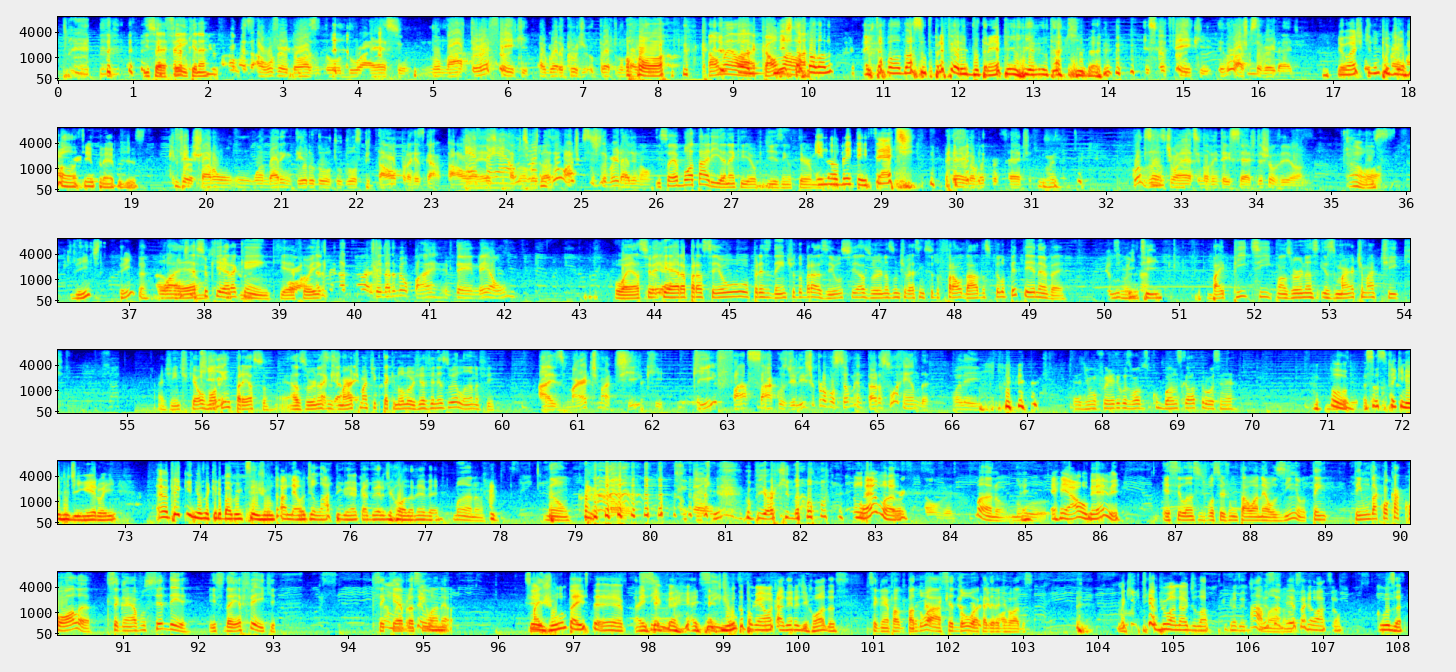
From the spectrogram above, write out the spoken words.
Isso é fake, né? não, mas a overdose do, do Aécio no Mater é fake. Agora que o, o trap não tá. Oh, calma lá, Pô, a calma gente tá lá. falando. A gente tá falando do assunto preferido do trap e ele não tá aqui, velho. Isso é fake. Eu não acho que isso é verdade. Eu acho que não podia falar sem o trap disso. Que fecharam um, um andar inteiro do, do, do hospital pra resgatar o Essa Aécio é que a última-. Eu não acho que isso é verdade, não. Isso aí é boataria, né? Que, eu- que dizem o termo. Em 97? É, em 97. Quantos anos tinha o Aécio em 97? Deixa eu ver, ó. Ah, uns 20, 30? O Aécio que era 30. quem? Que é, foi Ele tem idade, não, ele tem idade do meu pai. Ele tem 61. o Aécio que era pra ser o presidente do Brasil se as urnas não tivessem sido fraudadas pelo PT, né, velho? Pelo PT. By PT, com as urnas Smartmatic. A gente quer o Que? voto impresso. As urnas É a- Smartmatic, tecnologia venezuelana, fi. A Smartmatic que faz sacos de lixo pra você aumentar a sua renda. Olha aí. É de um feirito com os votos cubanos que ela trouxe, né? Pô, essas fake news de dinheiro aí. É fake news aquele bagulho que você junta anel de lata e ganha cadeira de roda, né, velho? Mano. Não. Não, O pior que não. Não é, mano? não, velho. Mano, no- É real o meme? esse lance de você juntar o anelzinho, tem, tem um da Coca-Cola que você ganhava o CD. Isso daí é fake. Que você Não, quebra assim tem o um- anel. Você Mas- junta, aí você, aí você ganha. Aí você junta pra ganhar uma cadeira de rodas. Você ganha pra, pra doar, você doa a cadeira de rodas. Mas o que, que tem a ver o anel de lata com a cadeira de Ah, rodas? Eu mano. sabia essa relação. Cusa.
